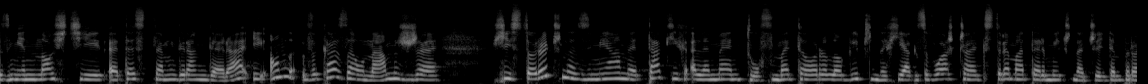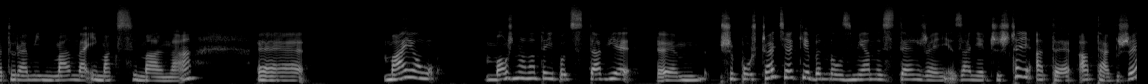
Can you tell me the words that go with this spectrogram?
zmienności e, testem Grangera i on wykazał nam, że Historyczne zmiany takich elementów meteorologicznych, jak zwłaszcza ekstrema termiczne, czyli temperatura minimalna i maksymalna, e, mają, można na tej podstawie e, przypuszczać, jakie będą zmiany stężeń zanieczyszczeń, a, te, a także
